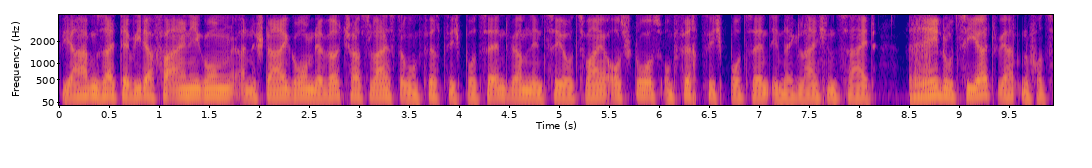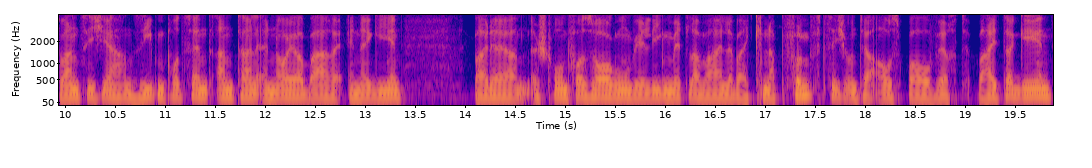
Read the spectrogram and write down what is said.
Wir haben seit der Wiedervereinigung eine Steigerung der Wirtschaftsleistung um 40 Prozent. Wir haben den CO2-Ausstoß um 40 Prozent in der gleichen Zeit reduziert. Wir hatten vor 20 Jahren 7% Anteil erneuerbare Energien bei der Stromversorgung. Wir liegen mittlerweile bei knapp 50 und der Ausbau wird weitergehen.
